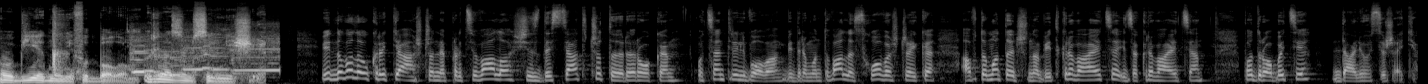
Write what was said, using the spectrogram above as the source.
Об'єднані футболом. Разом сильніші. Відновили укриття, що не працювало 64 роки. У центрі Львова відремонтували сховище, яке автоматично відкривається і закривається. Подробиці далі у сюжеті.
